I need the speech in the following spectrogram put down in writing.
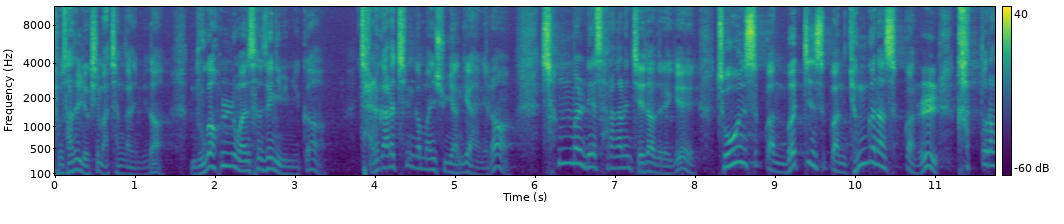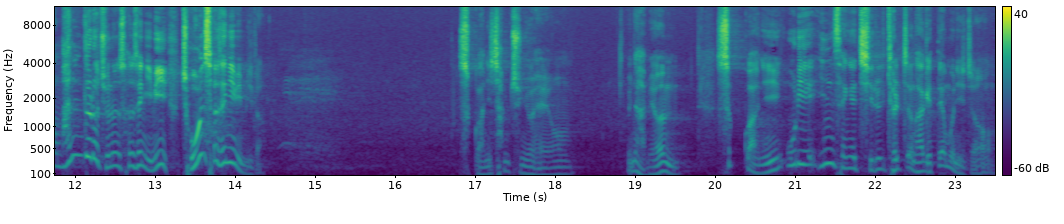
교사들 역시 마찬가지입니다. 누가 훌륭한 선생님입니까? 잘 가르치는 것만이 중요한 게 아니라 정말 내 사랑하는 제자들에게 좋은 습관, 멋진 습관, 경건한 습관을 갖도록 만들어주는 선생님이 좋은 선생님입니다. 습관이 참 중요해요. 왜냐하면 습관이 우리의 인생의 질을 결정하기 때문이죠.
